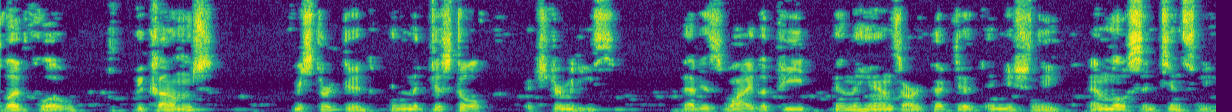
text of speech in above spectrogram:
blood flow becomes restricted in the distal extremities. That is why the feet and the hands are affected initially and most intensely.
